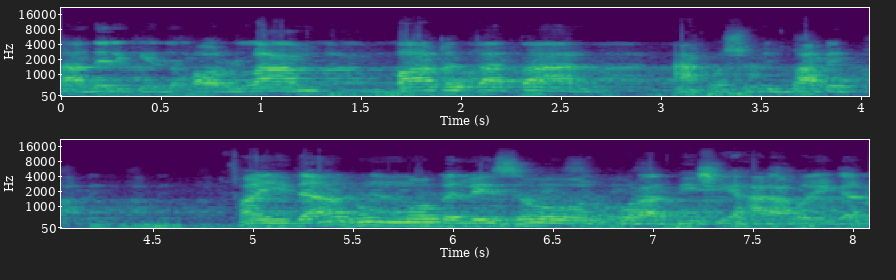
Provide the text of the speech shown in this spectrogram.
তাদেরকে ধরলাম বাবতাতান আকস্মিক ভাবে। ফাইদা হুম মোবিলিজুন ওরা দিশি হারা হয়ে গেল।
